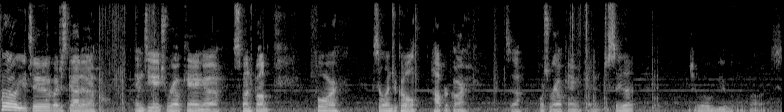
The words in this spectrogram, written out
Hello YouTube, I just got a MTH Rail King uh, SpongeBob 4 cylindrical hopper car. It's a Porsche Rail King, I didn't just say that. You a little view of the box.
